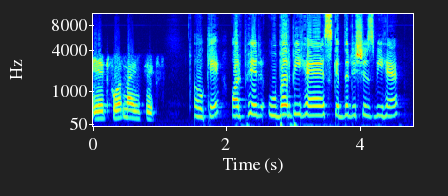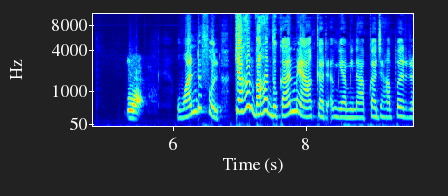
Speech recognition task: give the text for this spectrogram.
eight four nine six okay और फिर ऊबर भी है स्किप द डिशेस भी है. या वंडरफुल क्या हम वहाँ दुकान में आकर आई मीन आपका जहाँ पर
